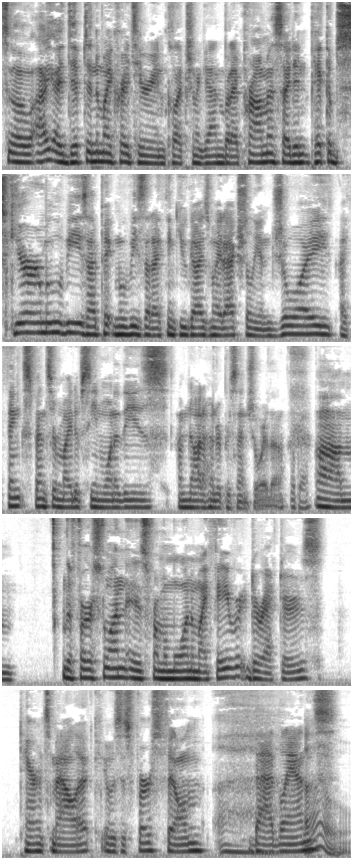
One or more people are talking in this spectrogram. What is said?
So I, I dipped into my Criterion collection again, but I promise I didn't pick obscure movies. I picked movies that I think you guys might actually enjoy. I think Spencer might have seen one of these. I'm not 100% sure though. Okay. Um, the first one is from one of my favorite directors, Terrence Malick. It was his first film, Badlands. Oh.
